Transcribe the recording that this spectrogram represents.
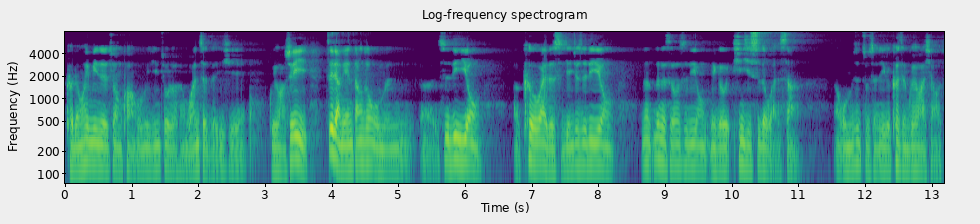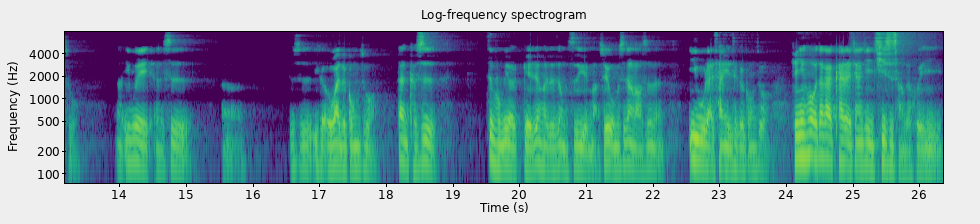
可能会面对的状况，我们已经做了很完整的一些规划。所以这两年当中，我们呃是利用呃课外的时间，就是利用那那个时候是利用每个星期四的晚上，啊，我们是组成一个课程规划小组。那因为呃是呃就是一个额外的工作，但可是政府没有给任何的这种资源嘛，所以我们是让老师们义务来参与这个工作。前前后后大概开了将近七十场的会议，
